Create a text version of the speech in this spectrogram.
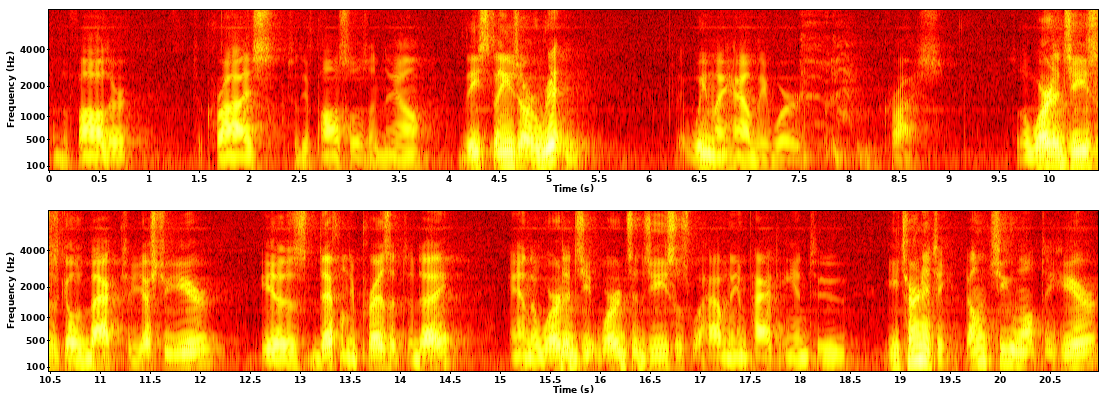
from the Father to Christ to the apostles, and now these things are written we may have the word Christ. So the word of Jesus goes back to yesteryear, is definitely present today, and the word of G- words of Jesus will have an impact into eternity. Don't you want to hear,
